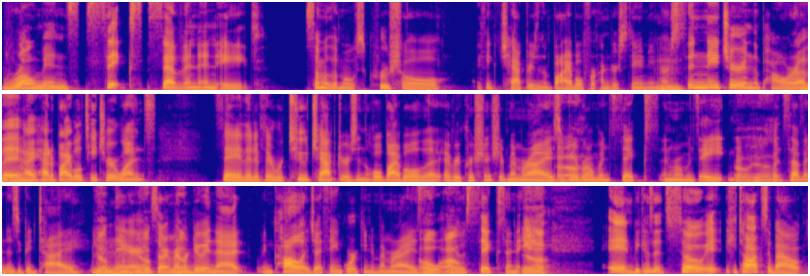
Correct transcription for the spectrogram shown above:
Romans 6, 7, and 8, some of the most crucial, I think, chapters in the Bible for understanding mm. our sin nature and the power of mm-hmm. it. I had a Bible teacher once say that if there were two chapters in the whole Bible that every Christian should memorize, it'd uh, be Romans 6 and Romans 8. Oh, yeah. But 7 is a good tie yep, in there. Yep, and so I remember yep. doing that in college, I think, working to memorize oh, wow. you know, 6 and yeah. 8 in because it's so it, he talks about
